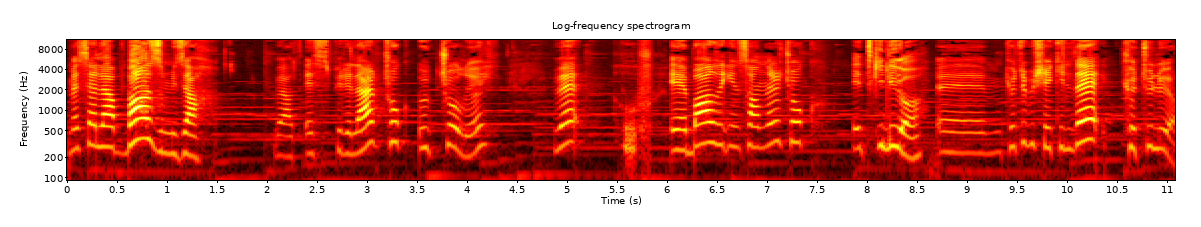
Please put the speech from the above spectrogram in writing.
Mesela bazı mizah veya espriler çok ırkçı oluyor ve Uf. e, bazı insanları çok Etkiliyor. e, kötü bir şekilde kötülüyor.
